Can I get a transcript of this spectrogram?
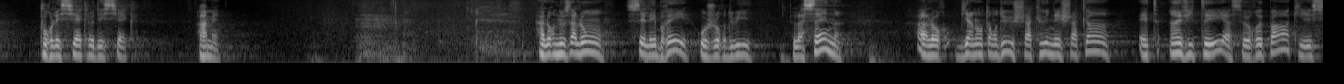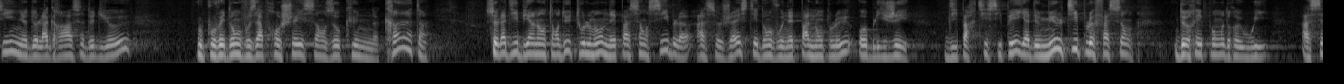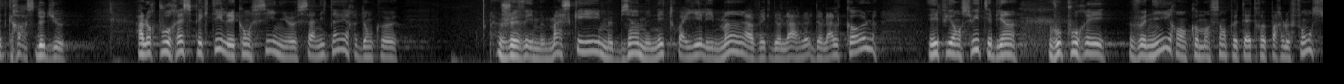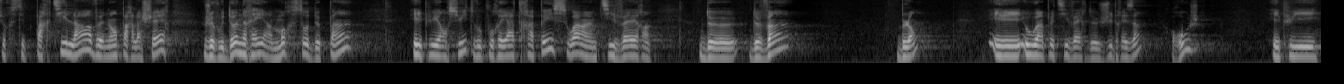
pour les siècles des siècles. Amen. Alors nous allons célébrer aujourd'hui la scène. Alors bien entendu, chacune et chacun est invité à ce repas qui est signe de la grâce de Dieu. Vous pouvez donc vous approcher sans aucune crainte. Cela dit, bien entendu, tout le monde n'est pas sensible à ce geste et donc vous n'êtes pas non plus obligé d'y participer. Il y a de multiples façons de répondre oui à cette grâce de Dieu. Alors pour respecter les consignes sanitaires, donc euh, je vais me masquer, me bien me nettoyer les mains avec de l'alcool, et puis ensuite, eh bien, vous pourrez venir en commençant peut-être par le fond sur cette partie-là, venant par la chair, je vous donnerai un morceau de pain et puis ensuite, vous pourrez attraper soit un petit verre de, vin blanc et, ou un petit verre de jus de raisin rouge, et puis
